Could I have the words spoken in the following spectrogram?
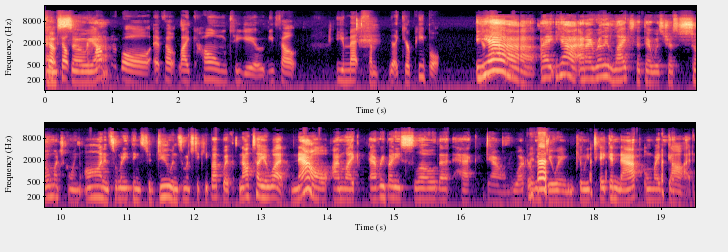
So and it felt so yeah, comfortable. It felt like home to you. You felt you met some like your people. yeah, I yeah, and I really liked that there was just so much going on and so many things to do and so much to keep up with. And I'll tell you what, now I'm like, everybody slow the heck down. What are we doing? Can we take a nap? Oh my god!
